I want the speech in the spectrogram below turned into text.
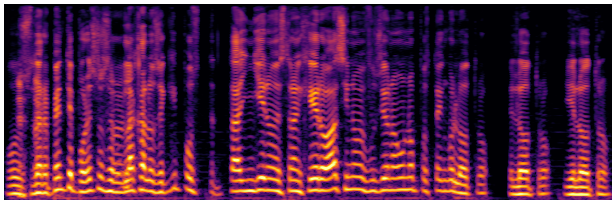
Pues de repente por eso se relajan los equipos, están llenos de extranjeros. Ah, si no me funciona uno, pues tengo el otro, el otro y el otro.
